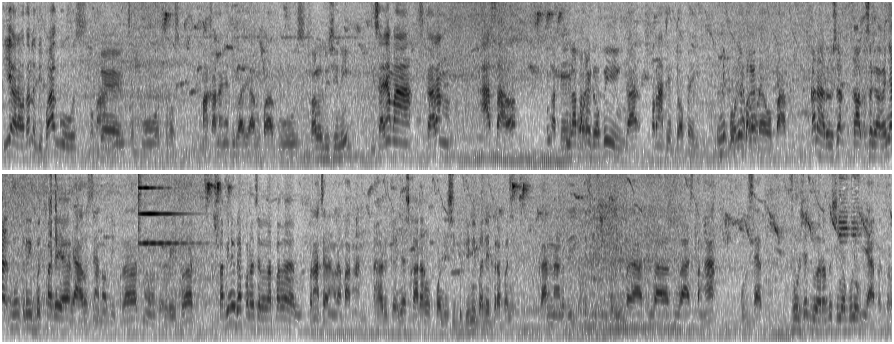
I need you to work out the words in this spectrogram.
iya rawatan lebih bagus. Oke. Mandi, jemur, terus makanannya juga yang bagus. Kalau di sini Di saya mah sekarang asal pakai nggak pakai doping. nggak pernah di doping. Ini punya pakai- obat. Kan harusnya kalau seenggaknya nutribet pada ya. Ya harusnya no ribet, no ribet. Tapi ini udah pernah jalan lapangan. Pernah jalan lapangan. Harganya sekarang kondisi begini pada berapa nih? Karena di ke sini ini pada dua dua setengah full set. Full set 250. Iya betul.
